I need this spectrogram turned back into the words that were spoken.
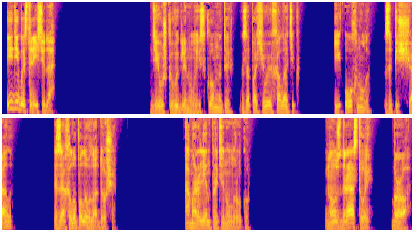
«Иди быстрее сюда!» Девушка выглянула из комнаты, запахивая халатик, и охнула, запищала, захлопала в ладоши. А Марлен протянул руку. «Ну, здравствуй, бро!»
